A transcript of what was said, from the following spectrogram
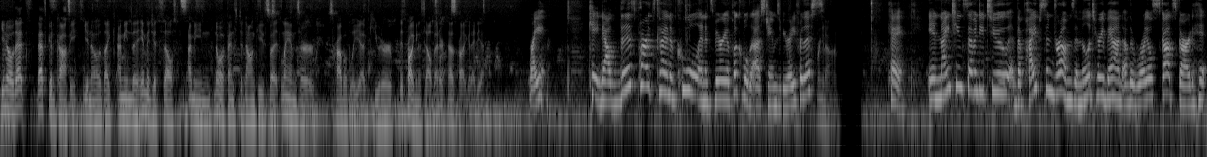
you know that's that's good copy. You know, like I mean, the image itself. I mean, no offense to donkeys, but lambs are probably a cuter. It's probably going to sell better. That was probably a good idea. Right. Okay, now this part's kind of cool and it's very applicable to us, James. Are you ready for this? Bring it on. Okay. In 1972, the Pipes and Drums, a military band of the Royal Scots Guard, hit,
